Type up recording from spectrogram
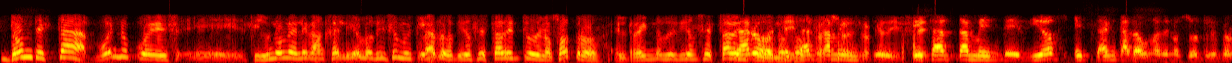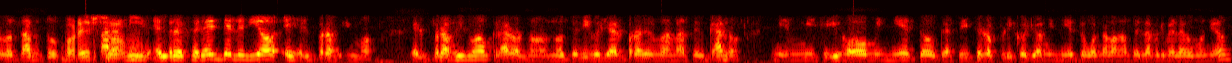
¿Dónde está? Bueno, pues eh, si uno lee el Evangelio lo dice muy claro, Dios está dentro de nosotros, el reino de Dios está dentro de nosotros. Exactamente, exactamente, Dios está en cada uno de nosotros y por lo tanto, por eso... para mí el referente de Dios es el prójimo. El prójimo, claro, no, no te digo ya el prójimo más cercano, mis hijos, mis nietos, que así se lo explico yo a mis nietos cuando van a hacer la primera comunión,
